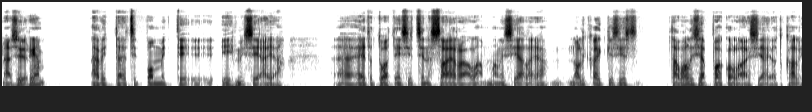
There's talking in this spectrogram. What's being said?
nämä Syyrian hävittäjät sitten pommitti ihmisiä ja heitä tuotiin sitten sinne sairaalaan. Mä olin siellä ja ne oli kaikki siis tavallisia pakolaisia, jotka oli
